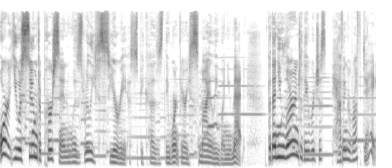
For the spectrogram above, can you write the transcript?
Or you assumed a person was really serious because they weren't very smiley when you met, but then you learned they were just having a rough day.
